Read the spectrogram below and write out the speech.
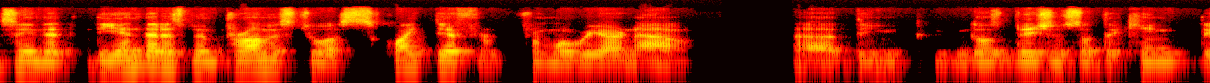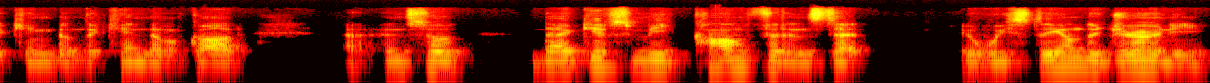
saying that the end that has been promised to us is quite different from where we are now. Uh, the, those visions of the king, the kingdom, the kingdom of God. and so that gives me confidence that if we stay on the journey,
